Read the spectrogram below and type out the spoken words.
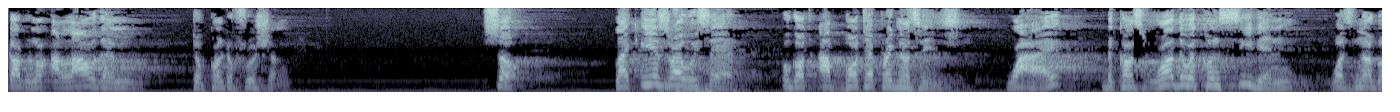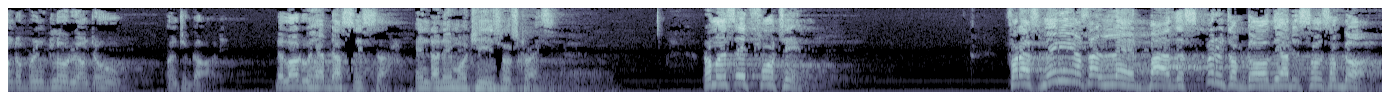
God will not allow them to come to fruition. So, like Israel, we said, who got aborted pregnancies. Why? Because what they were conceiving was not going to bring glory unto who? Unto God. The Lord will help that sister in the name of Jesus Christ. Romans 8 14. For as many as are led by the Spirit of God, they are the sons of God.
